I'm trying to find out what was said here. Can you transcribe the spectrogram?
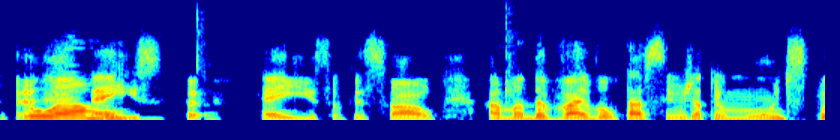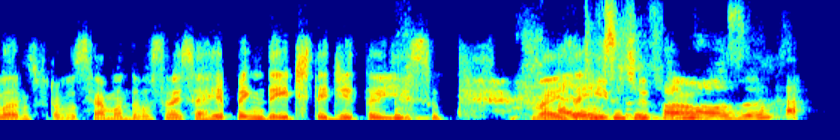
Eu é amo. É isso. É isso, pessoal. Amanda vai voltar sim. Eu já tenho muitos planos para você, Amanda. Você vai se arrepender de ter dito isso. Mas Ai, é isso, pessoal. famosa.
